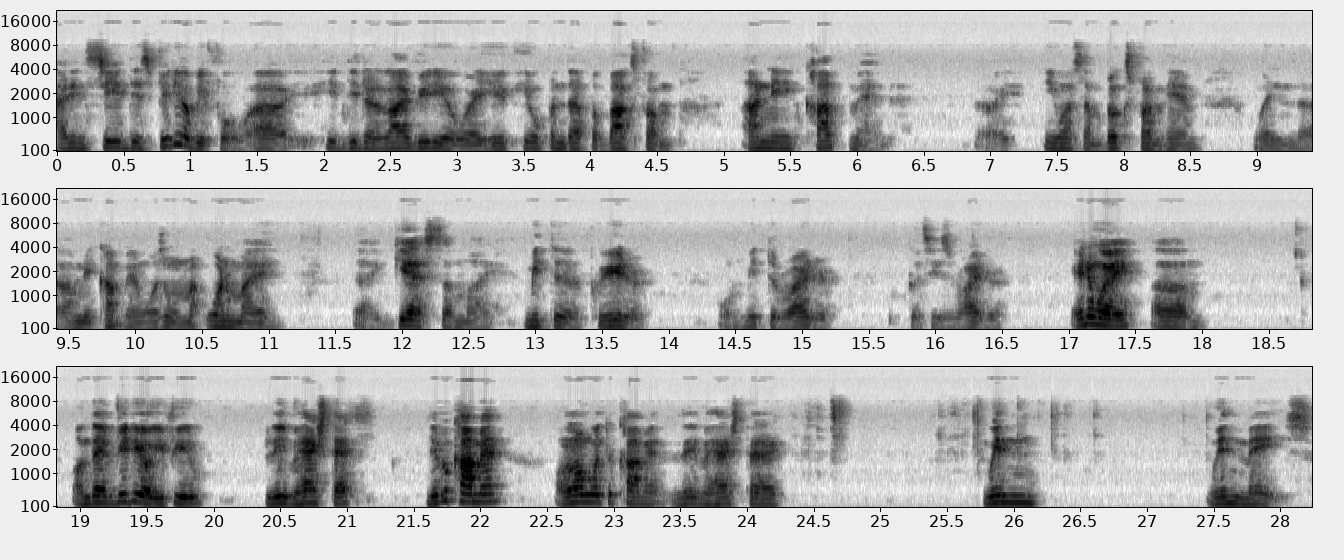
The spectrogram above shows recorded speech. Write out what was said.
I didn't see this video before. Uh, he did a live video where he, he opened up a box from Ani Kampman. Uh, he wants some books from him when uh, Kampman was one of my, one of my uh, guests on my Meet the Creator or Meet the Writer because he's a writer. Anyway, um, on that video, if you leave a hashtag, leave a comment, along with the comment, leave a hashtag win win Mays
